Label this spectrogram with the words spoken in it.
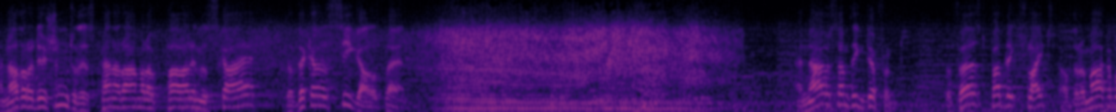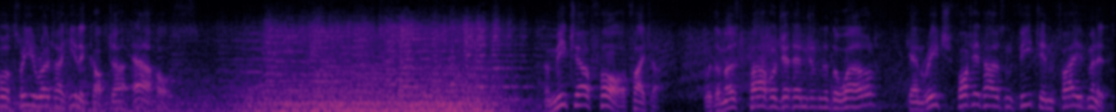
Another addition to this panorama of power in the sky, the Vickers Seagull plane. And now something different. The first public flight of the remarkable three-rotor helicopter Air Horse. The Meteor 4 fighter, with the most powerful jet engine in the world, can reach 40,000 feet in five minutes.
